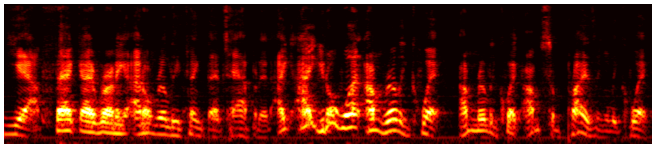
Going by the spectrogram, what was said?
Yeah, fat guy running, I don't really think that's happening. I, I, you know what? I'm really quick. I'm really quick. I'm surprisingly quick.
